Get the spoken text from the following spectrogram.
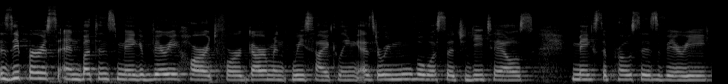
zippers and buttons make it very hard for garment recycling as the removal of such details makes the process very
